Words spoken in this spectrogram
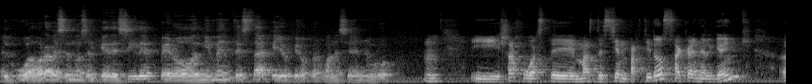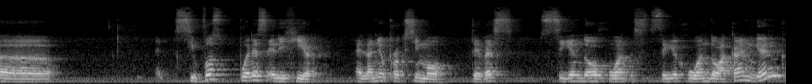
El jugador a veces no es el que decide, pero en mi mente está que yo quiero permanecer en Europa. Mm. Y ya jugaste más de 100 partidos acá en el Genk. Eh, si vos puedes elegir el año próximo, ¿te ves siguiendo jugando, seguir jugando acá en Genk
